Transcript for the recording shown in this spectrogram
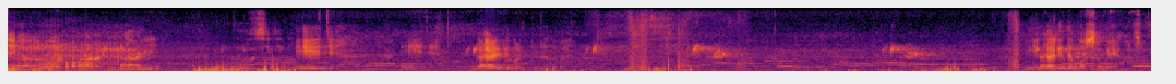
এটা ওর পাপার গাড়ি। তো এই যে এই যে গাড়িতে করে ঘুরতে যাবে এই গাড়িতে বসাবে এখন।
